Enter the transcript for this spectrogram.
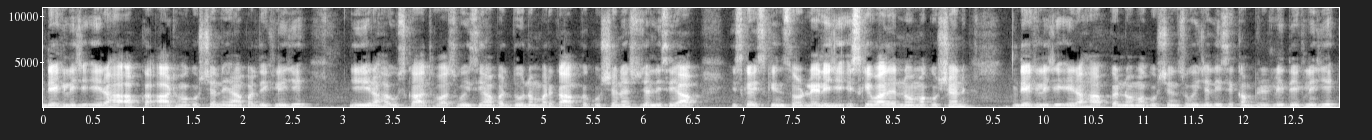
देख लीजिए, ये रहा आपका आठवां क्वेश्चन यहाँ पर देख लीजिए ये रहा उसका अथवा सो इस यहाँ पर दो नंबर का आपका क्वेश्चन है, जल्दी से आप इसका स्क्रीनशॉट ले लीजिए। इसके बाद है नौवा क्वेश्चन देख लीजिए, ये रहा आपका नौवा क्वेश्चन सो जल्दी से कम्प्लीटली देख लीजिए,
